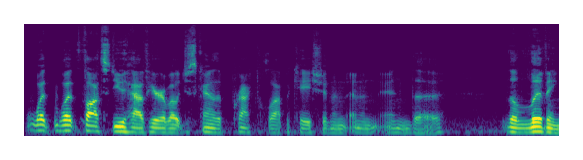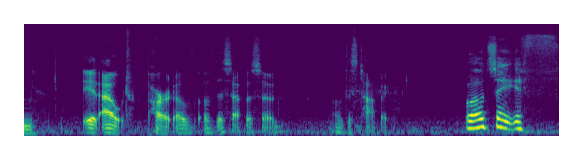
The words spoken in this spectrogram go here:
what what thoughts do you have here about just kind of the practical application and and, and the the living it out part of, of this episode of this topic? Well, I would say if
